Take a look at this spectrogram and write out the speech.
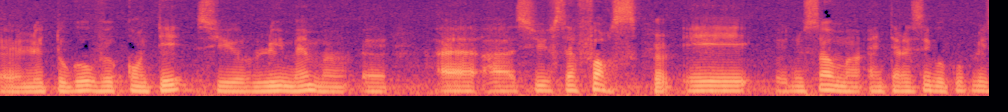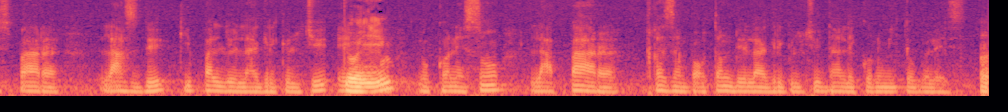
euh, le Togo veut compter sur lui-même, sur ses forces. Mm. Et nous sommes intéressés beaucoup plus par l'AS 2 qui parle de l'agriculture et nous, connaissons la part très importante de l'agriculture dans l'économie togolaise. Mm.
